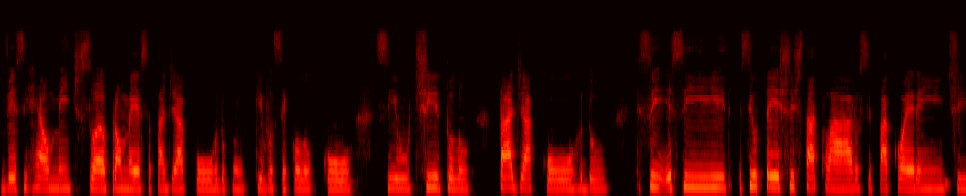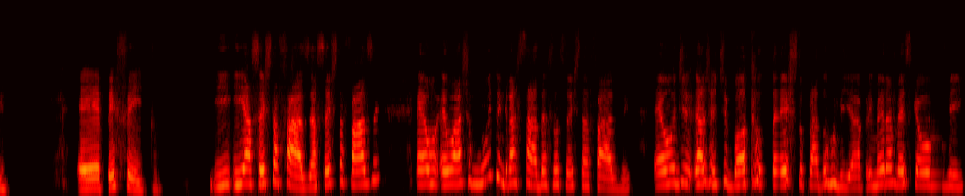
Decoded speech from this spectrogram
ver se realmente sua promessa está de acordo com o que você colocou, se o título está de acordo, se, se, se o texto está claro, se está coerente. É perfeito. E, e, a sexta fase? A sexta fase, é, eu acho muito engraçada essa sexta fase. É onde a gente bota o texto para dormir. A primeira vez que eu ouvi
